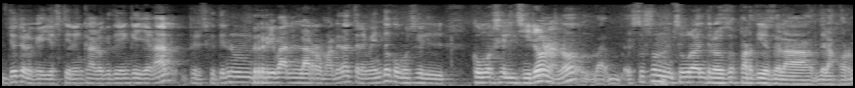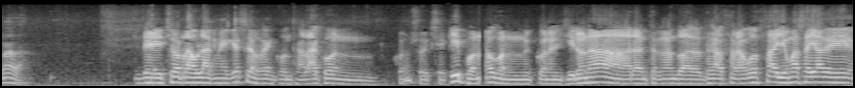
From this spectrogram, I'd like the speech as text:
yo creo que ellos tienen claro que tienen que llegar, pero es que tienen un rival en la Romareda tremendo como es el como es el Girona, ¿no? Estos son seguramente los dos partidos de la, de la jornada. De hecho, Raúl Agnegue se reencontrará con, con su ex equipo, ¿no? Con, el Girona, ahora entrenando al Zaragoza. Yo más allá de,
